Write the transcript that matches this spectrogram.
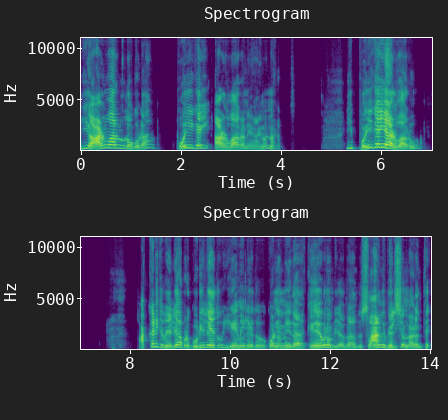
ఈ ఆళ్వారుల్లో కూడా పొయ్యిగై ఆళ్వారు అనే ఆయన ఉన్నాడు. ఈ పొయ్యిగై ఆళ్వారు అక్కడికి వెళ్ళి అప్పుడు గుడి లేదు ఏమీ లేదు కొండ మీద కేవలం స్వామి వెలిసి ఉన్నాడు అంతే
